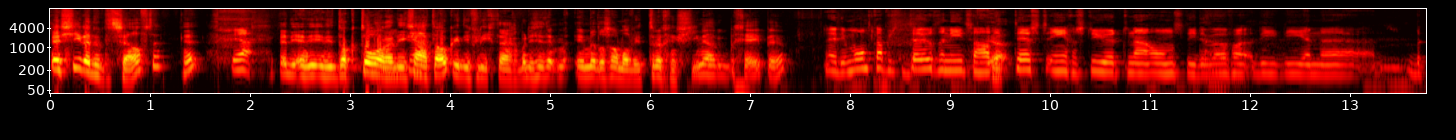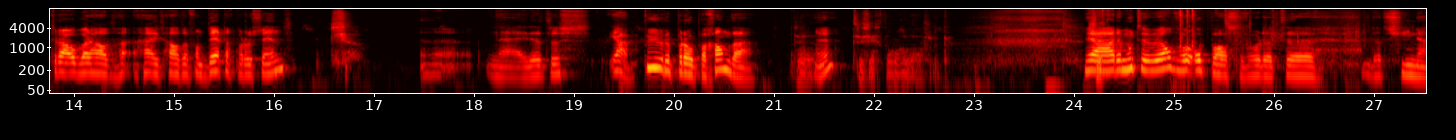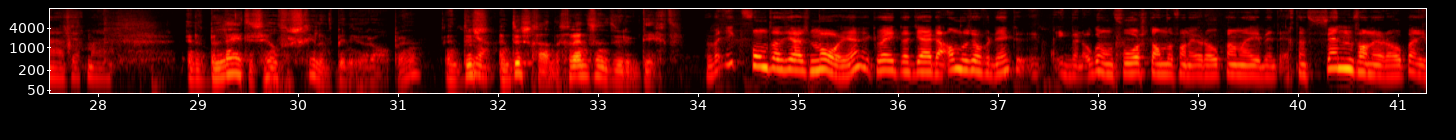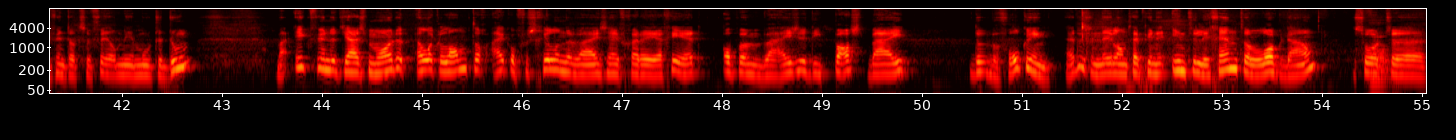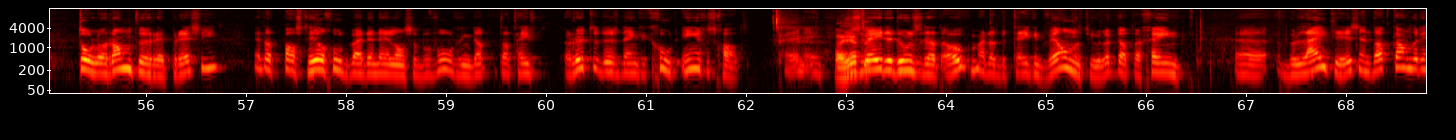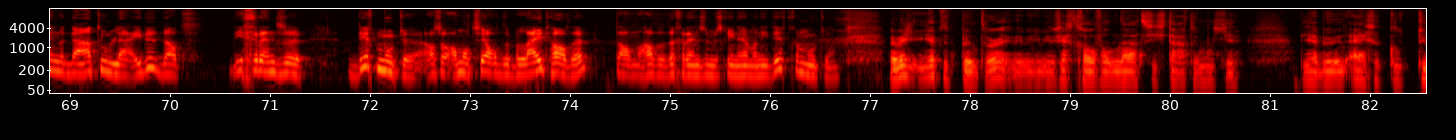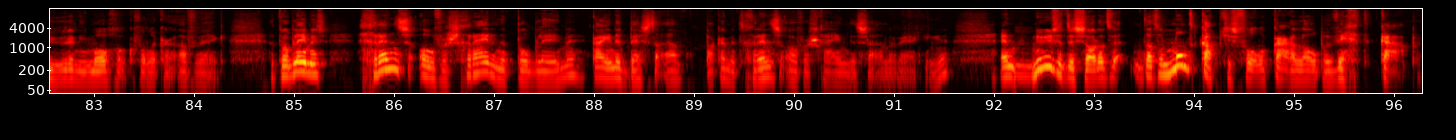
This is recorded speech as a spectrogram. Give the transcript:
En China doet hetzelfde. Hè. Ja, En, die, en die, en die doktoren die zaten ook in die vliegtuigen. Maar die zitten inmiddels allemaal weer terug in China, heb ik begrepen. Hè. Nee, die mondkapjes deugden niet. Ze hadden Ja. tests ingestuurd naar ons die, de, die, die een eh, betrouwbaarheid hadden van 30%. Tja. Nee, dat is ja, pure propaganda. Ja, het is echt ongelooflijk. Ja, daar moeten we wel voor oppassen voor dat, eh, dat China, zeg maar. En het beleid is heel verschillend binnen Europa. Hè. En, dus, en dus gaan de grenzen natuurlijk dicht. Maar ik vond dat juist mooi. Hè? Ik weet dat jij daar anders over denkt. Ik, ik ben ook wel een voorstander van Europa, maar je bent echt een fan van Europa. Je vindt dat ze veel meer moeten doen. Maar ik vind het juist mooi dat elk land toch eigenlijk op verschillende wijze heeft gereageerd. Op een wijze die past bij de bevolking. Hè? Dus in Nederland heb je een intelligente lockdown. Een soort eh, tolerante repressie. En dat past heel goed bij de Nederlandse bevolking. Dat, dat heeft Rutte dus denk ik goed ingeschat. En in Zweden doen ze dat ook, maar dat betekent wel natuurlijk dat er geen eh, beleid is. En dat kan er inderdaad toe leiden dat die grenzen dicht moeten. Als we allemaal hetzelfde beleid hadden, dan hadden de grenzen misschien helemaal niet dicht gemoeten. Maar weet je, je hebt het punt hoor. Je je zegt gewoon van nazistaten moet je Die hebben hun eigen cultuur en die mogen ook van elkaar afwijken. Het probleem is, grensoverschrijdende problemen kan je het beste aanpakken met grensoverschrijdende samenwerkingen. En Mm. nu is het dus zo dat we, dat we mondkapjes voor elkaar lopen weg te kapen.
